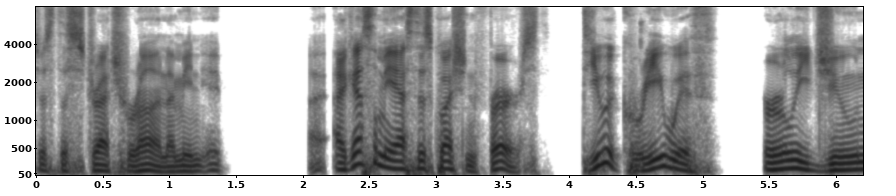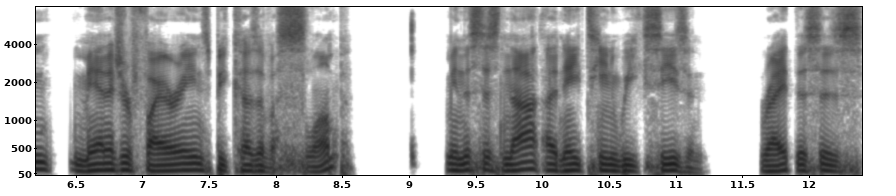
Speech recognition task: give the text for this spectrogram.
just the stretch run. I mean, it, I guess let me ask this question first. Do you agree with early June manager firings because of a slump? I mean, this is not an 18 week season, right? This is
